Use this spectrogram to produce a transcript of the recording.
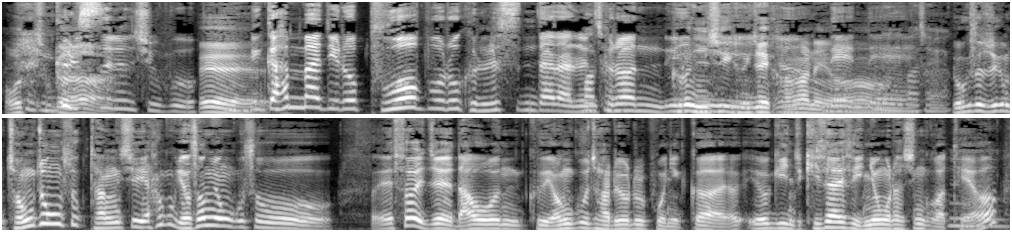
어쭈가. 글 쓰는 주부. 예. 그러니까 한마디로 부업으로 글을 쓴다라는 맞아요. 그런 그런 인식이 굉장히 어, 강하네요. 네, 네, 네. 맞아요. 여기서 지금 정종숙 당시 한국 여성연구소에서 이제 나온 그 연구 자료를 보니까 여기 이제 기사에서 인용을 하신 것 같아요. 음.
